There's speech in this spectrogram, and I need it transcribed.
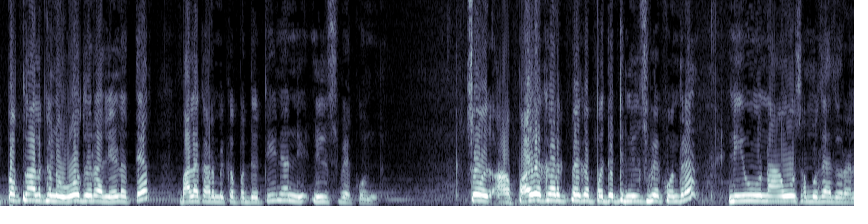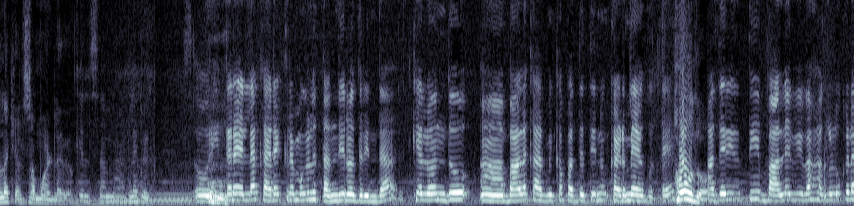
ಇಪ್ಪತ್ನಾಲ್ಕನ್ನು ಓದಿದ್ರೆ ಅಲ್ಲಿ ಹೇಳುತ್ತೆ, ಬಾಲಕಾರ್ಮಿಕ ಪದ್ಧತಿನ ನಿಲ್ಲಿಸಬೇಕು ನಿಲ್ಲಿಸ್ಬೇಕು ಅಂತ. ಸೊ ಆ ಪದ್ಧತಿ ನಿಲ್ಲಿಸಬೇಕು ಅಂದ್ರೆ ನೀವು ನಾವು ಸಮುದಾಯದವರೆಲ್ಲ ಕೆಲಸ ಮಾಡಲೇಬೇಕು. ಕೆಲಸ ಮಾಡಲೇಬೇಕು. ಸೊ ಈ ತರ ಎಲ್ಲ ಕಾರ್ಯಕ್ರಮಗಳು ತಂದಿರೋದ್ರಿಂದ ಕೆಲವೊಂದು ಬಾಲ ಬಾಲಕಾರ್ಮಿಕ ಪದ್ಧತಿನೂ ಕಡಿಮೆ ಆಗುತ್ತೆ. ಹೌದು. ಅದೇ ರೀತಿ ಬಾಲ್ಯ ವಿವಾಹಗಳು ಕೂಡ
